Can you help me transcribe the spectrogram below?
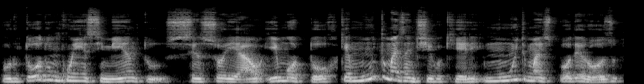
por todo um conhecimento sensorial e motor que é muito mais antigo que ele, muito mais poderoso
